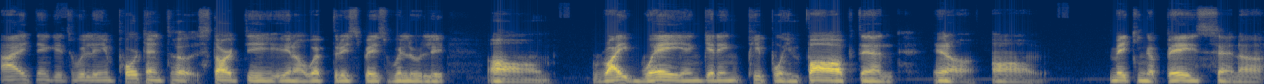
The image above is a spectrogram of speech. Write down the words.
i think it's really important to start the you know web3 space really really um right way and getting people involved and you know um making a base and uh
